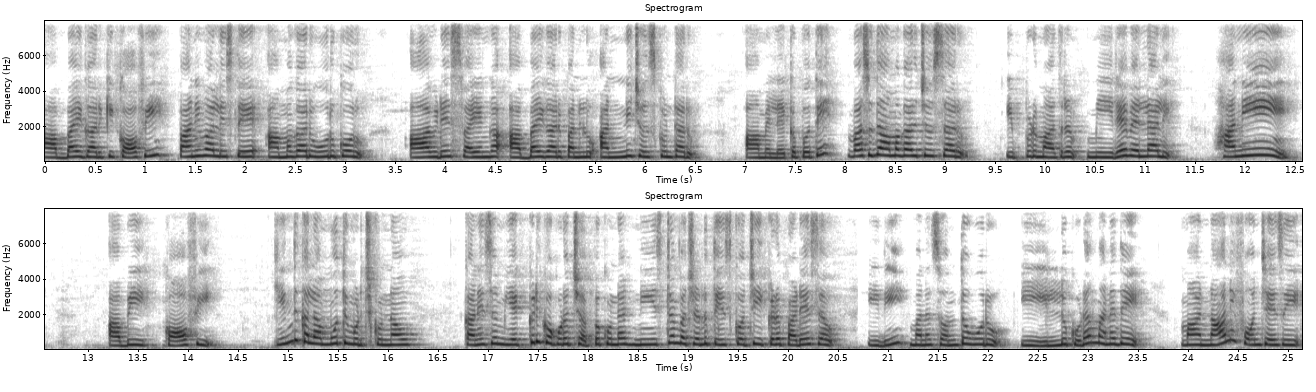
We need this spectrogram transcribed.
ఆ అబ్బాయి గారికి కాఫీ పని వాళ్ళు ఇస్తే ఆ అమ్మగారు ఊరుకోరు. ఆవిడే స్వయంగా అబ్బాయి గారి పనులు అన్నీ చూసుకుంటారు. ఆమె లేకపోతే వసుధ అమ్మగారు చూస్తారు. ఇప్పుడు మాత్రం మీరే వెళ్ళాలి. హనీ! అభి కాఫీ. ఎందుకలా మూతి ముడుచుకున్నావు? కనీసం ఎక్కడికో కూడా చెప్పకుండా నీ ఇష్టం వచ్చినట్లు తీసుకొచ్చి ఇక్కడ పడేశావు. ఇది మన సొంత ఊరు. ఈ ఇల్లు కూడా మనదే. మా నాని ఫోన్ చేసి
